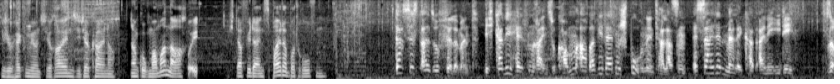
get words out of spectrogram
Wieso hacken wir uns hier rein? Sieht ja keiner. Dann gucken wir mal nach. Ich darf wieder einen Spiderbot rufen. Das ist also Filament. Ich kann dir helfen reinzukommen, aber wir werden Spuren hinterlassen. Es sei denn, Malik hat eine Idee. So.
